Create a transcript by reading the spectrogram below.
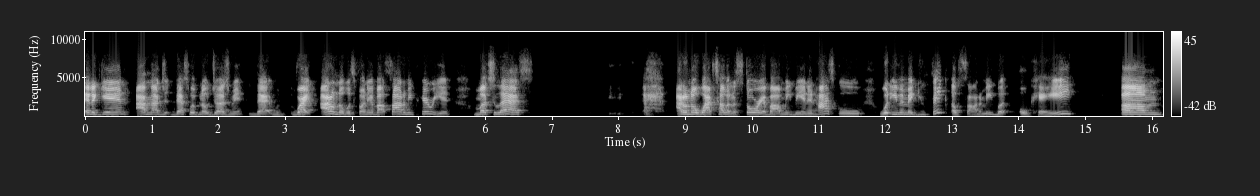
And again, I'm not, that's with no judgment. That, right. I don't know what's funny about sodomy, period. Much less, I don't know why telling a story about me being in high school would even make you think of sodomy, but okay. Um,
